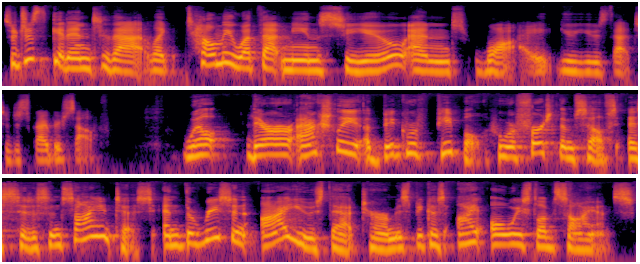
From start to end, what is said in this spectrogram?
So, just get into that. Like, tell me what that means to you and why you use that to describe yourself. Well, there are actually a big group of people who refer to themselves as citizen scientists. And the reason I use that term is because I always loved science.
